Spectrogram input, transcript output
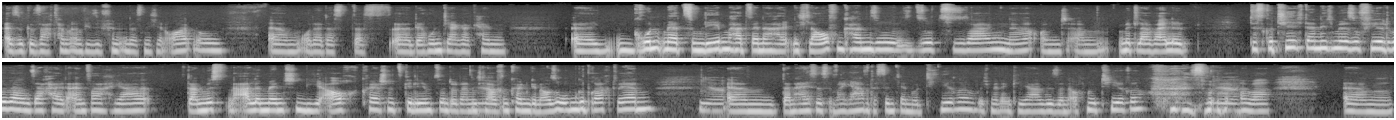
also gesagt haben, irgendwie sie finden das nicht in Ordnung ähm, oder dass, dass äh, der Hund ja gar keinen äh, Grund mehr zum Leben hat, wenn er halt nicht laufen kann, so, sozusagen. Ne? Und ähm, mittlerweile diskutiere ich dann nicht mehr so viel drüber und sage halt einfach, ja, dann müssten alle Menschen, die auch querschnittsgelähmt sind oder nicht ja. laufen können, genauso umgebracht werden. Ja. Ähm, dann heißt es immer, ja, aber das sind ja nur Tiere, wo ich mir denke, ja, wir sind auch nur Tiere. so, ja. Aber ähm,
